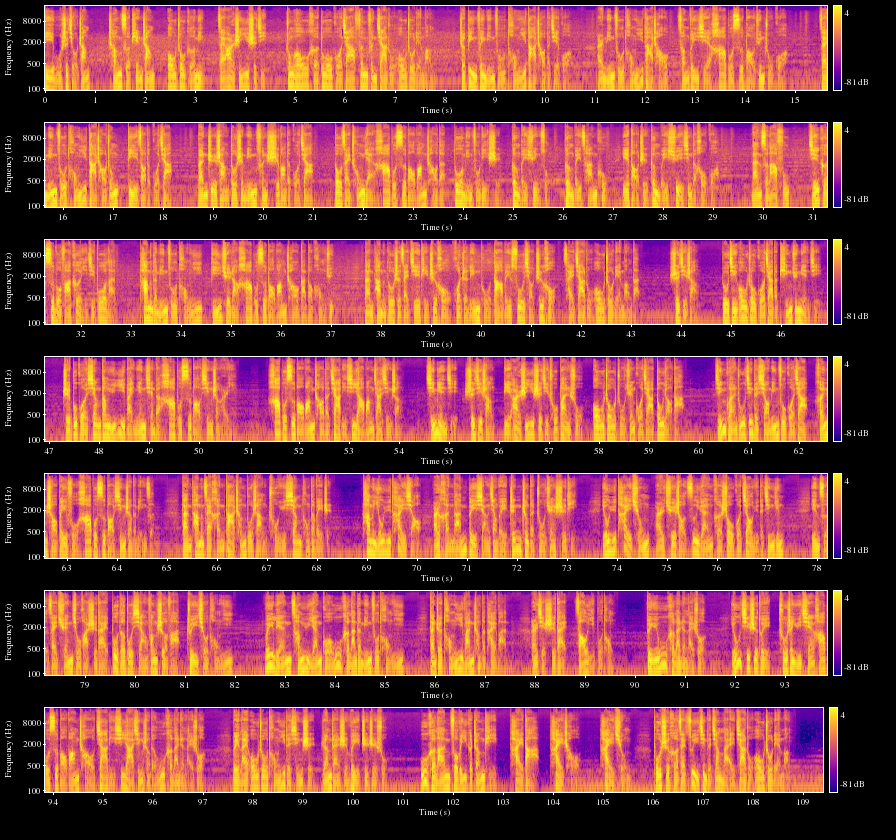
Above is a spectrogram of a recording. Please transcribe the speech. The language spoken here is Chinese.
第五十九章橙色篇章：欧洲革命。在二十一世纪，中欧和东欧国家纷纷加入欧洲联盟，这并非民族统一大潮的结果，而民族统一大潮曾威胁哈布斯堡君主国。在民族统一大潮中缔造的国家，本质上都是名存实亡的国家，都在重演哈布斯堡王朝的多民族历史，更为迅速，更为残酷，也导致更为血腥的后果。南斯拉夫、捷克斯洛伐克以及波兰，他们的民族统一的确让哈布斯堡王朝感到恐惧，但他们都是在解体之后或者领土大为缩小之后才加入欧洲联盟的。实际上，如今欧洲国家的平均面积只不过相当于一百年前的哈布斯堡兴盛而已。哈布斯堡王朝的加里西亚王家兴盛。其面积实际上比二十一世纪初半数欧洲主权国家都要大，尽管如今的小民族国家很少背负哈布斯堡兴盛的名字，但他们在很大程度上处于相同的位置。他们由于太小而很难被想象为真正的主权实体，由于太穷而缺少资源和受过教育的精英，因此在全球化时代不得不想方设法追求统一。威廉曾预言过乌克兰的民族统一，但这统一完成的太晚，而且时代早已不同。对于乌克兰人来说，尤其是对出身于前哈布斯堡王朝加里西亚行省的乌克兰人来说，未来欧洲统一的形势仍然是未知之数。乌克兰作为一个整体，太大、太丑、太穷，不适合在最近的将来加入欧洲联盟。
